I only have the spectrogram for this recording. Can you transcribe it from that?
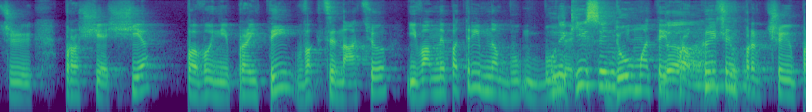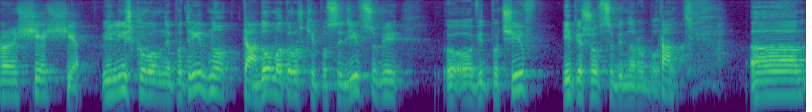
чи про ще ще. Повинні пройти вакцинацію, і вам не потрібно буде Не кисень, думати да, про кисень нічого. про, чи про ще ще. І ліжко вам не потрібно. Так. Дома трошки посидів собі, відпочив і пішов собі на роботу. Так. А,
